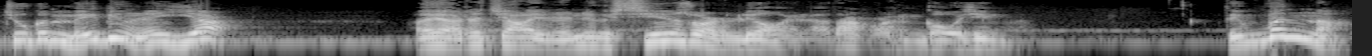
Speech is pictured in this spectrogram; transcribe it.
就跟没病人一样。哎呀，这家里人这个心算是撂下来了，大伙儿很高兴啊。得问呐，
